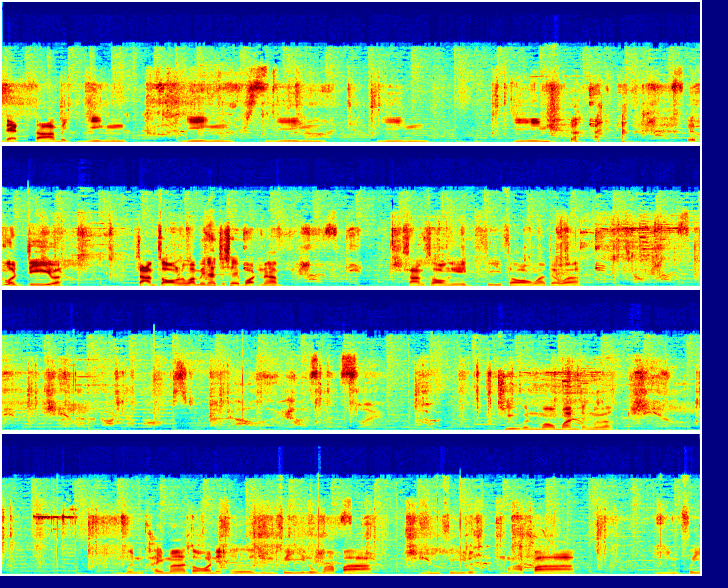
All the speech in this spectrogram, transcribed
แดดตามไปยิง ยิง ยิง ยิง ยิง ไม่โคตรจี้ว่ะสามสองแล้วว่ะไม่น่าจะใช่บอทนะครับสามสองนี้สี่สองว่ะแต่ว่าคิวกันเมามันจังเลยเหมือนใครมาต่อเนี่ยเออยิงฟรีลูกหมาป่ายิงฟรีลูกหมาป่ายิงฟรี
